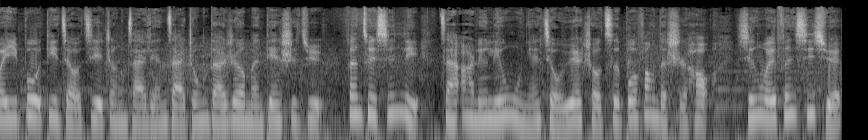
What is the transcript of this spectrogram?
为一部第九季正在连载中的热门电视剧，《犯罪心理》在二零零五年九月首次播放的时候，行为分析学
